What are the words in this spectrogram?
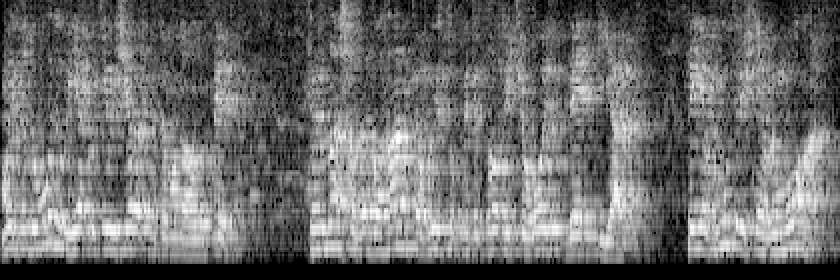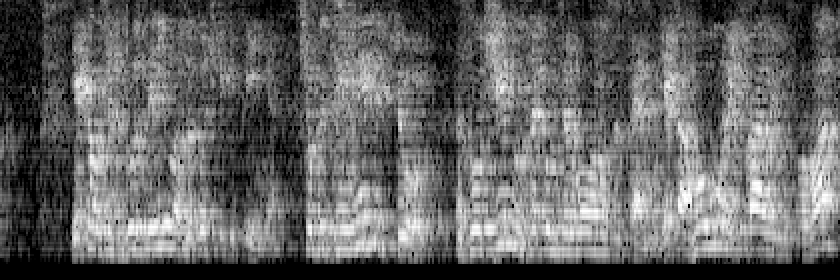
ми це доводили, я хотів ще раз на цьому наголосити. Це не наша забаганка виступити проти чогось десь і якось. Це є внутрішня вимога, яка вже дозріла до точки кипіння, щоб змінити цю злочинну законсервовану систему, яка говорить правильні слова,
